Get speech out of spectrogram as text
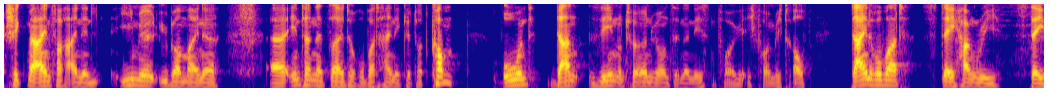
Schick mir einfach eine E-Mail über meine äh, Internetseite robertheinecke.com und dann sehen und hören wir uns in der nächsten Folge. Ich freue mich drauf. Dein Robert, stay hungry, stay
